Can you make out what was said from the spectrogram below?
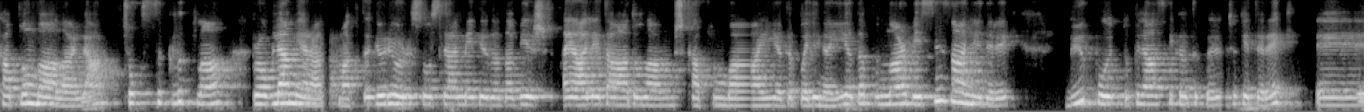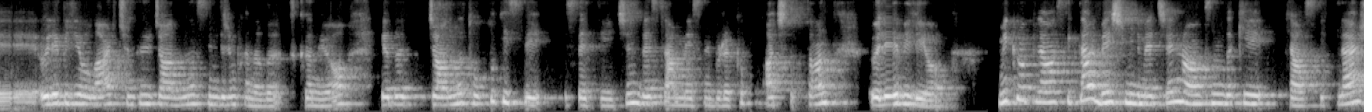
kaplumbağalarla çok sıklıkla problem yaratmakta. Görüyoruz sosyal medyada da bir hayalet ağa dolanmış kaplumbağayı ya da balinayı ya da bunlar besin zannederek büyük boyutlu plastik atıkları tüketerek e, ölebiliyorlar. Çünkü canlının sindirim kanalı tıkanıyor ya da canlı tokluk hissi hissettiği için beslenmesini bırakıp açlıktan ölebiliyor. Mikroplastikler 5 milimetrenin altındaki plastikler.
